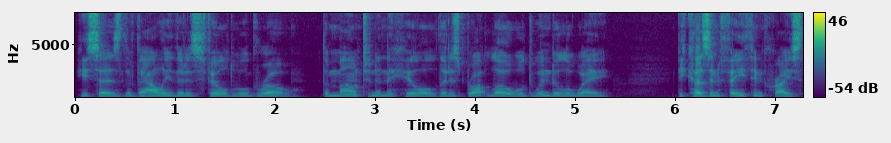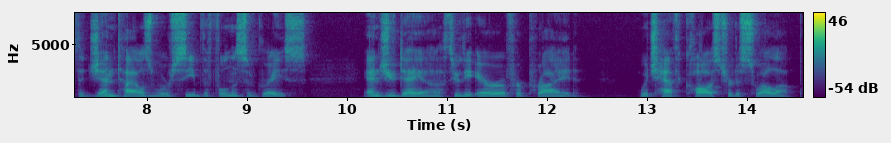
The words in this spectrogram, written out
He says, The valley that is filled will grow, the mountain and the hill that is brought low will dwindle away. Because in faith in Christ the Gentiles will receive the fullness of grace, and Judea, through the error of her pride, which hath caused her to swell up,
